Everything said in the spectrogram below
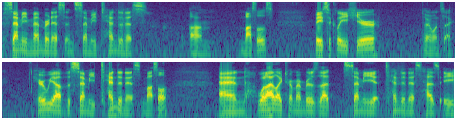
semimembranous and semitendinous um, muscles, basically here, sorry one sec, here we have the semitendinous muscle and what I like to remember is that semitendinous has a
